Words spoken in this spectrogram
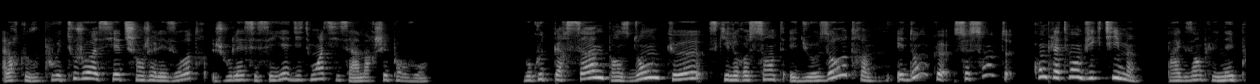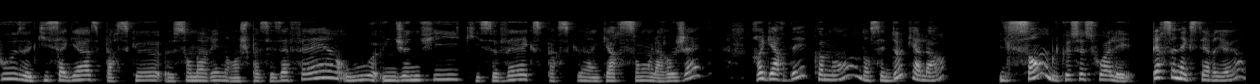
Alors que vous pouvez toujours essayer de changer les autres, je vous laisse essayer, dites-moi si ça a marché pour vous. Beaucoup de personnes pensent donc que ce qu'ils ressentent est dû aux autres et donc se sentent complètement victimes. Par exemple, une épouse qui s'agace parce que son mari ne range pas ses affaires ou une jeune fille qui se vexe parce qu'un garçon la rejette. Regardez comment, dans ces deux cas-là, il semble que ce soit les personnes extérieures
